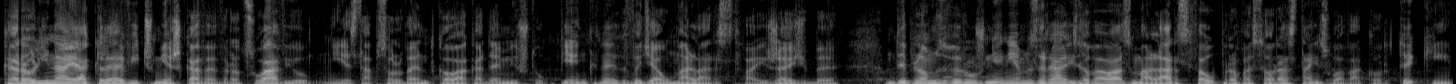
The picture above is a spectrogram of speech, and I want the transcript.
Karolina Jaklewicz mieszka we Wrocławiu. Jest absolwentką Akademii Sztuk Pięknych Wydziału Malarstwa i Rzeźby. Dyplom z wyróżnieniem zrealizowała z malarstwa u profesora Stanisława Kortyki.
